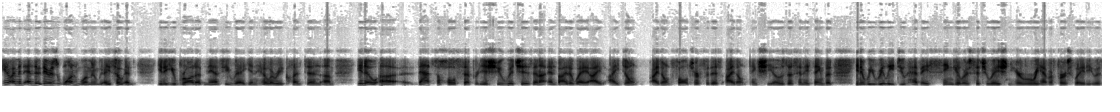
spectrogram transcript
you know, I mean, and there, there's one woman. So, and you know, you brought up Nancy Reagan, Hillary Clinton. Um, you know, uh, that's a whole separate issue. Which is, and I, and by the way, I I don't I don't fault her for this. I don't think she owes us anything. But, you know, we really do have a singular situation here where we have a first lady who has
